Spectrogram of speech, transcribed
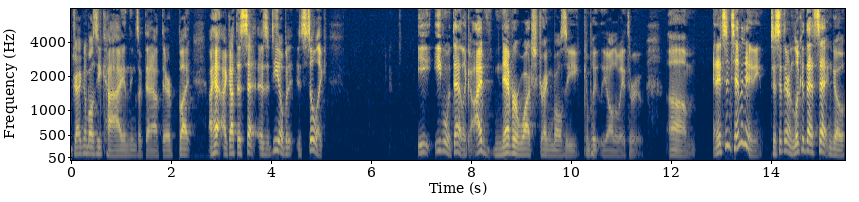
Dragon Ball Z Kai and things like that out there, but I had I got this set as a deal, but it, it's still like e- even with that, like I've never watched Dragon Ball Z completely all the way through. Um and it's intimidating to sit there and look at that set and go,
